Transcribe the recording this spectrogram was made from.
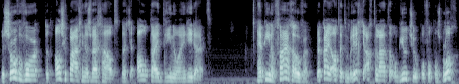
Dus zorg ervoor dat als je pagina's weghaalt, dat je altijd 301 redirect. Heb je hier nog vragen over? Dan kan je altijd een berichtje achterlaten op YouTube of op ons blog.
